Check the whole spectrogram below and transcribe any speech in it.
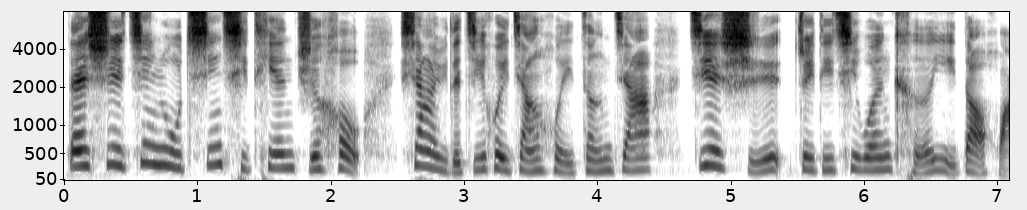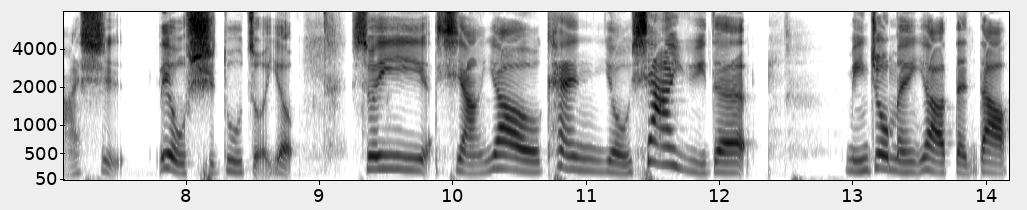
但是进入星期天之后，下雨的机会将会增加，届时最低气温可以到华氏六十度左右，所以想要看有下雨的。民众们要等到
